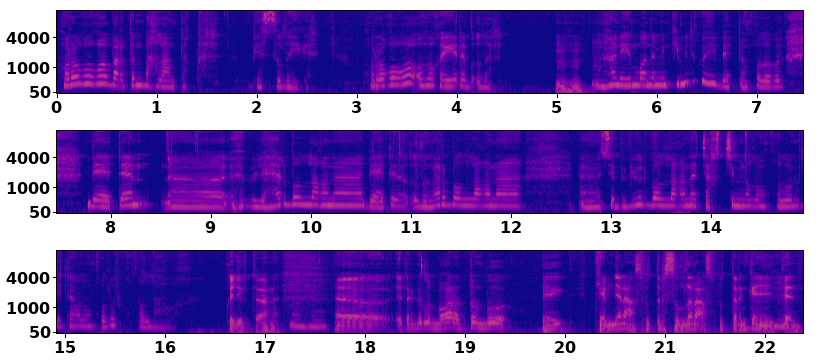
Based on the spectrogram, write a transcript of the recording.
Хорогого бартын таккар. Бес сылыгер. Хорогого ого кайра булар. Хани хим бана мен кимди көй беппен коло бер бәтә хөбүләһәр боллагана, бәтә ылыңар боллагана, сөбүлүр боллагана, чакчы мен олон колум дете олон колур боллага. Кәҗиктәне. Этергеле багар оттон бу кемнер аспыттыр сыллар аспыттырын кәнеттен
